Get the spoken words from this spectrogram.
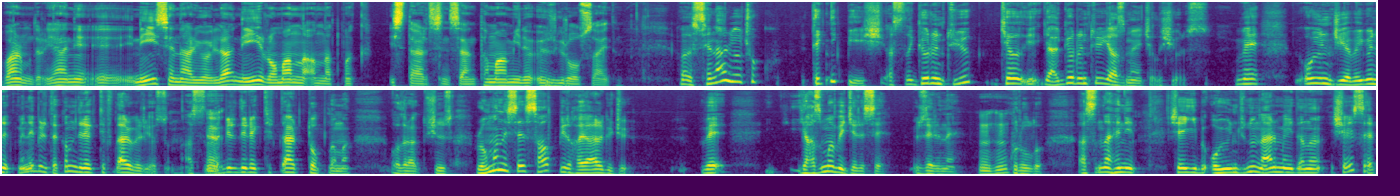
var mıdır? Yani e, neyi senaryoyla neyi romanla anlatmak istersin sen tamamıyla özgür olsaydın? Valla Senaryo çok teknik bir iş. Aslında görüntüyü yani görüntüyü yazmaya çalışıyoruz. Ve oyuncuya ve yönetmene bir takım direktifler veriyorsun. Aslında Evet. bir direktifler toplamı olarak düşünüyoruz. Roman ise salt bir hayal gücü ve yazma becerisi üzerine Hı hı. kurulu. Aslında hani şey gibi oyuncunun er meydanı şeyse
